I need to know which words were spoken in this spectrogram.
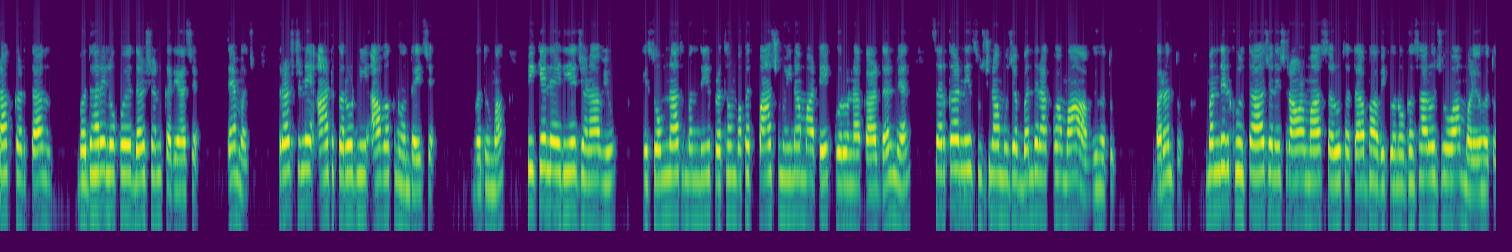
લાખ કરતા વધારે લોકોએ દર્શન કર્યા છે. તેમજ ટ્રસ્ટને આઠ કરોડની આવક નોંધાઈ છે. વધુમાં પી કે લહેરીએ જણાવ્યું કે સોમનાથ મંદિર પ્રથમ વખત પાંચ મહિના માટે કોરોના કાળ દરમિયાન સરકારની સૂચના મુજબ બંધ રાખવામાં આવ્યું હતું. પરંતુ મંદિર ખુલતા જ અને શ્રાવણ માસ શરૂ થતા ભાવિકોનો ઘસારો જોવા મળ્યો હતો.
